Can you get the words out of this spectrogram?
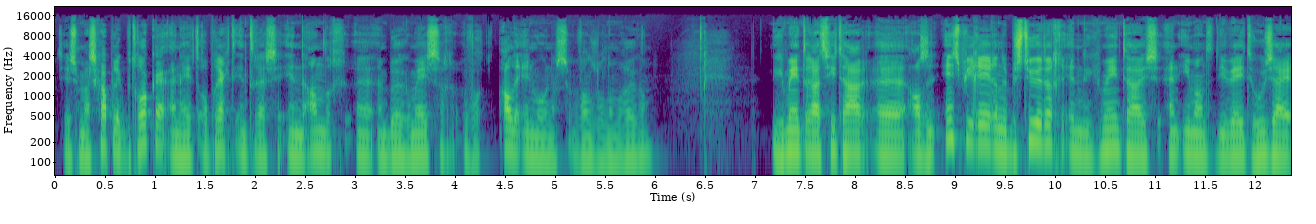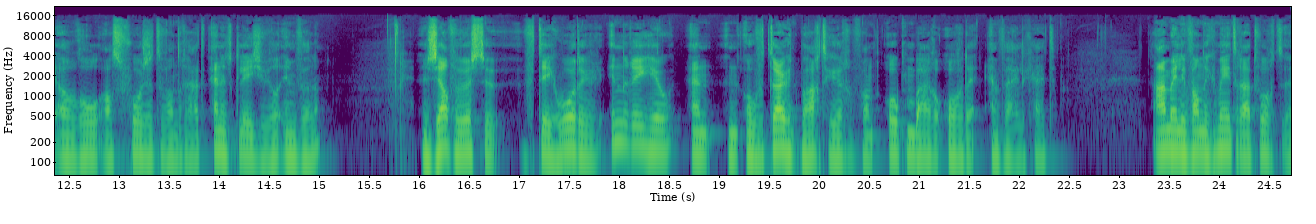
Ze is maatschappelijk betrokken en heeft oprecht interesse in de ander, eh, een burgemeester voor alle inwoners van Zonnebreugel. De gemeenteraad ziet haar uh, als een inspirerende bestuurder in het gemeentehuis en iemand die weet hoe zij een rol als voorzitter van de raad en het college wil invullen. Een zelfbewuste vertegenwoordiger in de regio en een overtuigend behartiger van openbare orde en veiligheid. De aanmelding van de gemeenteraad wordt uh,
